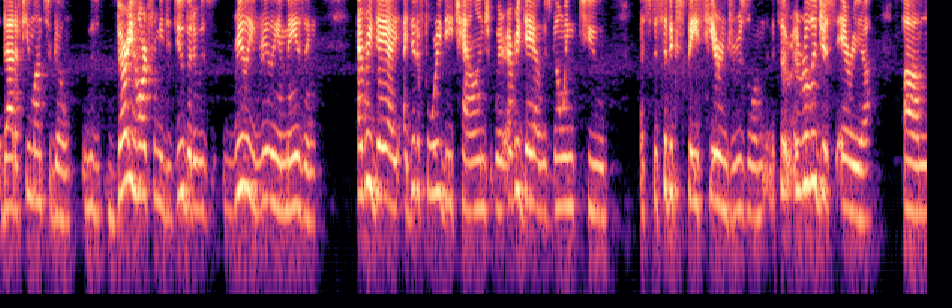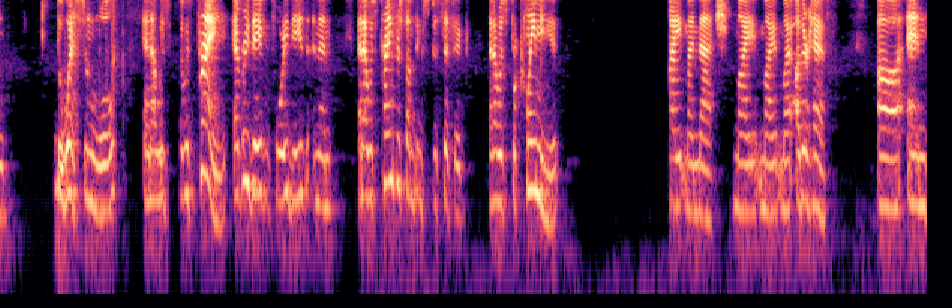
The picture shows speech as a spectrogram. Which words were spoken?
about a few months ago. It was very hard for me to do, but it was really, really amazing. Every day I, I did a 40 day challenge where every day I was going to a specific space here in Jerusalem. It's a, a religious area, um, the Western Wall, and I was I was praying every day for 40 days, and then and I was praying for something specific, and I was proclaiming it. My my match, my my my other half, uh, and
